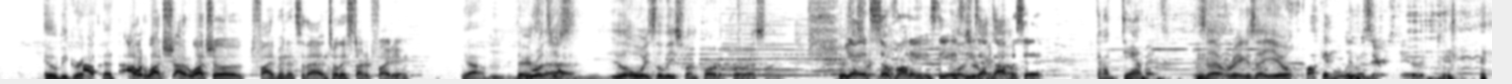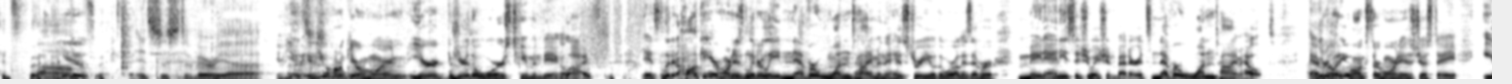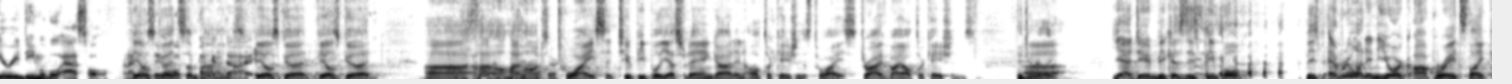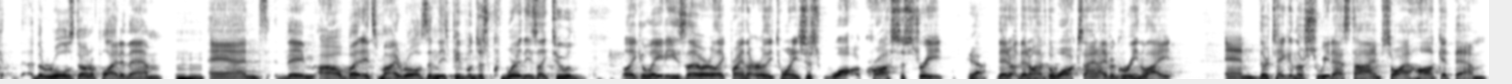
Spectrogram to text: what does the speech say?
It would be great. That I would watch. I would watch uh, five minutes of that until they started fighting. yeah. Mm. There's Well, it's uh, just always the least fun part of pro wrestling. there's yeah, it's so funny. It's the it's the exact window. opposite. God damn it! Is that Rig? Is that you? Fucking losers, dude. It's Um, you. It's just a very uh If you if you honk your horn, you're you're the worst human being alive. It's literally honking your horn is literally never one time in the history of the world has ever made any situation better. It's never one time helped. You Everybody know- honks their horn is just a irredeemable asshole. And I hope feels they all good fucking sometimes. die. Feels good. Feels good. Uh, Just to let I, I honked twice at two people yesterday and got in altercations twice. Drive-by altercations. Did you really? Uh, yeah, dude, because these people, these everyone in New York operates like the rules don't apply to them, Mm-hmm. and they oh, but it's my rules. And these people just wear these like two like ladies that are like probably in their early twenties just walk across the street. yeah. They don't they don't have the walk sign. I have a green light, and they're taking their sweet ass time. So I honk at them,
